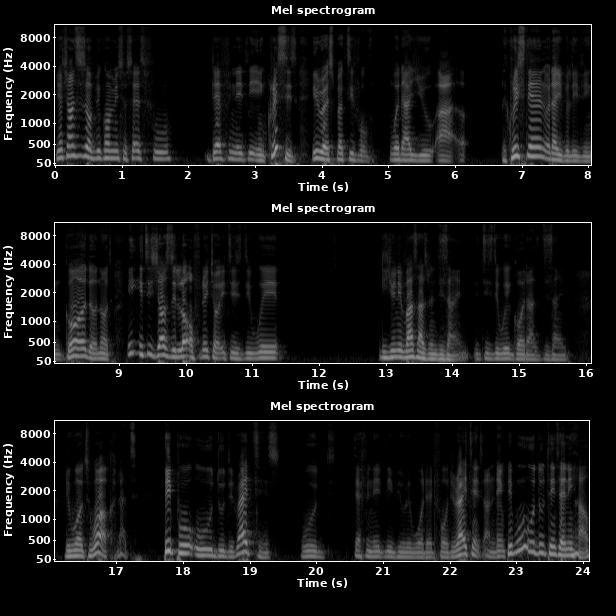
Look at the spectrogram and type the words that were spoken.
your chances of becoming successful definitely increases, irrespective of whether you are a Christian, whether you believe in God or not. it, is just the law of nature. It is the way the universe has been designed. It is the way God has designed the world to work. That people who do the right things would definitely be rewarded for the right things. And then people who do things anyhow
